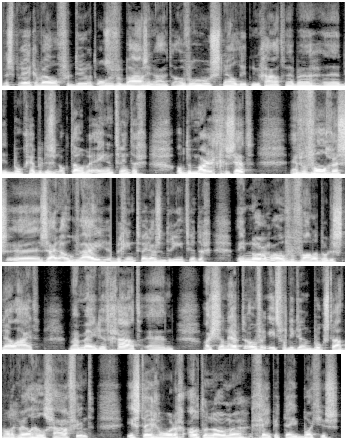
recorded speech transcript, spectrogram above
we spreken wel voortdurend onze verbazing uit over hoe snel dit nu gaat. We hebben, uh, dit boek hebben we dus in oktober 21 op de markt gezet. En vervolgens uh, zijn ook wij, begin 2023, enorm overvallen door de snelheid waarmee dit gaat. En als je dan hebt over iets wat niet in het boek staat, wat ik wel heel gaaf vind, is tegenwoordig autonome GPT-botjes.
